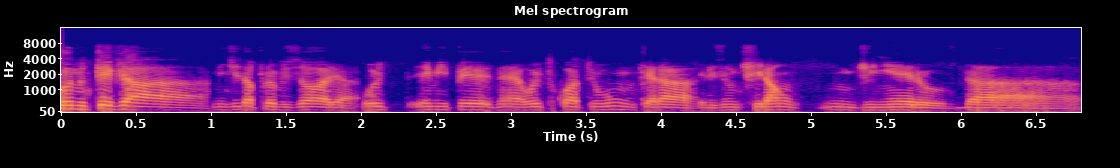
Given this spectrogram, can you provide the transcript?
quando teve a medida provisória 8, MP né, 841, que era eles iam tirar um, um dinheiro da,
